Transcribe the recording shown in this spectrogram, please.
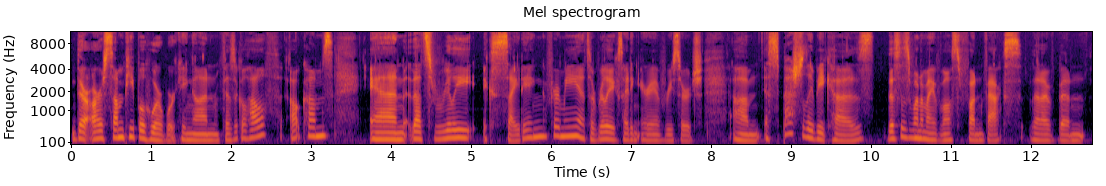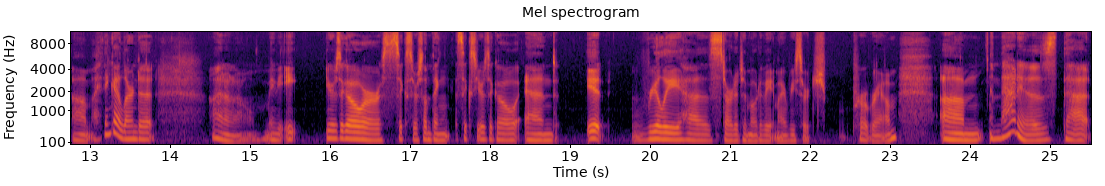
there are some people who are working on physical health outcomes, and that's really exciting for me. It's a really exciting area of research, um, especially because this is one of my most fun facts that I've been. Um, I think I learned it. I don't know, maybe eight years ago or six or something, six years ago, and it really has started to motivate my research program. Um, and that is that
